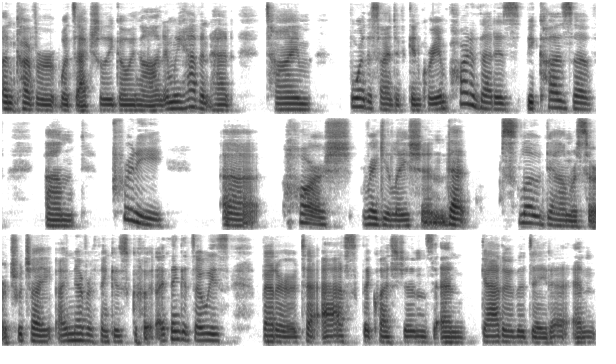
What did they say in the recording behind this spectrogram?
uncover what's actually going on. And we haven't had time for the scientific inquiry. And part of that is because of um, pretty uh, harsh regulation that slowed down research, which I, I never think is good. I think it's always better to ask the questions and gather the data and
